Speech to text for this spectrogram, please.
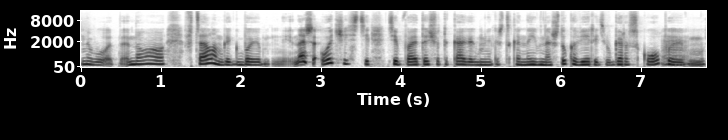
Вот. Но в целом, как бы, знаешь, отчасти, типа, это еще такая, как бы, мне кажется, такая наивная штука верить в гороскопы, mm.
